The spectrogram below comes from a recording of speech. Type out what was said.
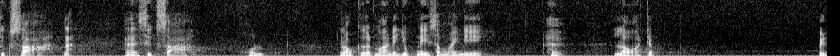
ศึกษานะศึกษาเราเกิดมาในยุคนี้สมัยนี้ เราอาจจะเป็น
